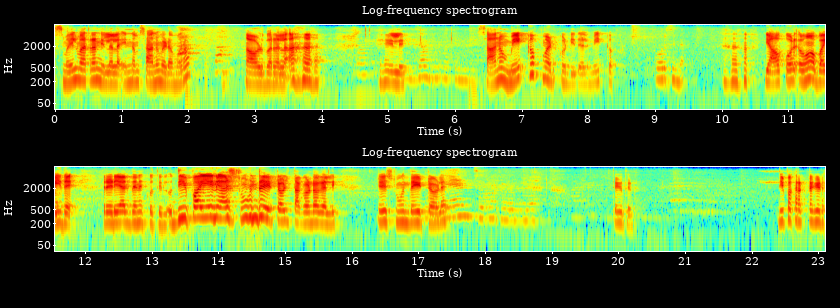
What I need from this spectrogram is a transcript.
ಸ್ಮೈಲ್ ಮಾತ್ರ ನಿಲ್ಲಲ್ಲ. ಇನ್ನು ನಮ್ಮ ಸಾನು ಮೇಡಮ್ ಅವರು ಅವಳು ಬರಲ್ಲ. ಇಲ್ಲಿ. ಸಾನು ಮೇಕಪ್ ಮಾಡ್ಕೊಂಡಿದ್ದಾಳೆ ಮೇಕಪ್ ಯಾವ ಫೋ ಹ್ಞೂ ಬೈದೆ. ರೆಡಿ ಆಗ್ದೇನೆ ಕೂತಿದ್ಲು. ದೀಪ ಏನೇ ಅಷ್ಟು ಮುಂದೆ ಇಟ್ಟವಳು ತಗೊಂಡೋಗಲ್ಲಿ. ಎಷ್ಟು ಮುಂದೆ ಇಟ್ಟವಳೆ. ತೆಗೆದಿಡು. ದೀಪ ಕರೆಕ್ಟಾಗಿಡು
